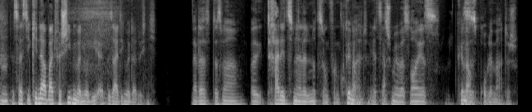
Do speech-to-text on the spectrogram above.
Mhm. Das heißt, die Kinderarbeit verschieben wir nur, die beseitigen wir dadurch nicht. Ja, das, das war die traditionelle Nutzung von Kobalt. Genau. Jetzt ja. ist schon wieder was Neues. Das genau. ist problematisch.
